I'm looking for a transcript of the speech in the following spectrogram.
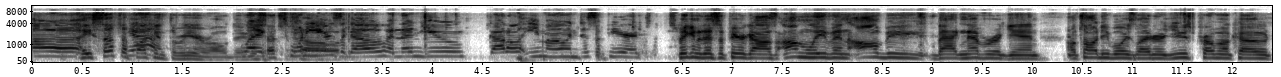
Uh, He's such a Yeah. fucking three-year-old, dude. like He's such a 20 years ago, and then you got all emo and disappeared. Speaking of disappear, guys, I'm leaving. I'll be back never again. I'll talk to you boys later. Use promo code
